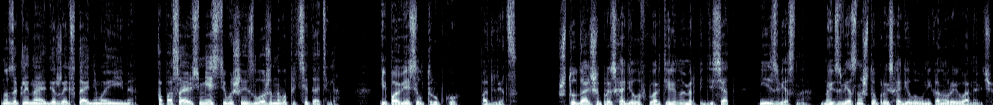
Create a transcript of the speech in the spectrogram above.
Но заклинаю держать в тайне мое имя. Опасаюсь мести вышеизложенного председателя. И повесил трубку, подлец. Что дальше происходило в квартире номер 50, неизвестно, но известно, что происходило у Никанора Ивановича.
